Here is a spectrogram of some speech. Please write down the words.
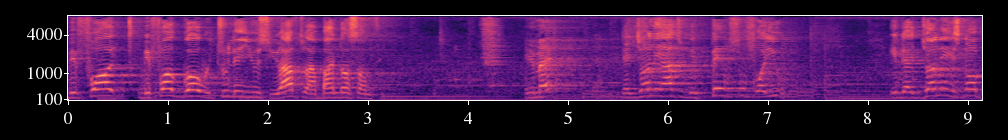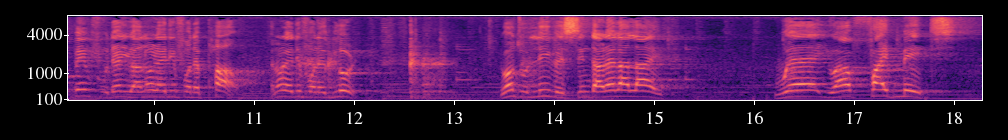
before before God will truly use you, you have to abandon something. Amen. The journey has to be painful for you. If the journey is not painful, then you are not ready for the power. You're not ready for the glory. You want to live a Cinderella life where you have five mates,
